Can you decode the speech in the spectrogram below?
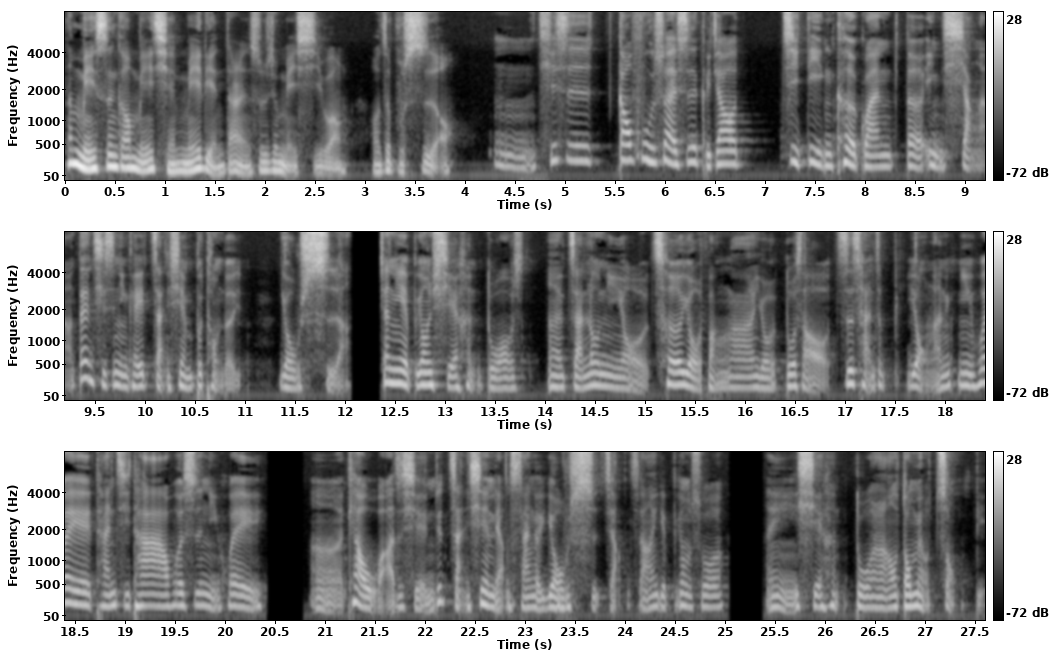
那没身高、没钱、没脸当然，是不是就没希望？哦，这不是哦。嗯，其实。高富帅是比较既定客观的印象啊，但其实你可以展现不同的优势啊。像你也不用写很多，嗯、呃，展露你有车有房啊，有多少资产，这不用了。你你会弹吉他啊，或是你会呃跳舞啊这些，你就展现两三个优势这样子，然后也不用说嗯写很多，然后都没有重点。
